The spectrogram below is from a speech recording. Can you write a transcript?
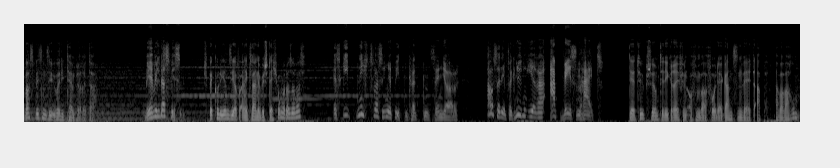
Was wissen Sie über die Tempelritter? Wer will das wissen? Spekulieren Sie auf eine kleine Bestechung oder sowas? Es gibt nichts, was Sie mir bieten könnten, Senor. Außer dem Vergnügen Ihrer Abwesenheit. Der Typ schirmte die Gräfin offenbar vor der ganzen Welt ab. Aber warum?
